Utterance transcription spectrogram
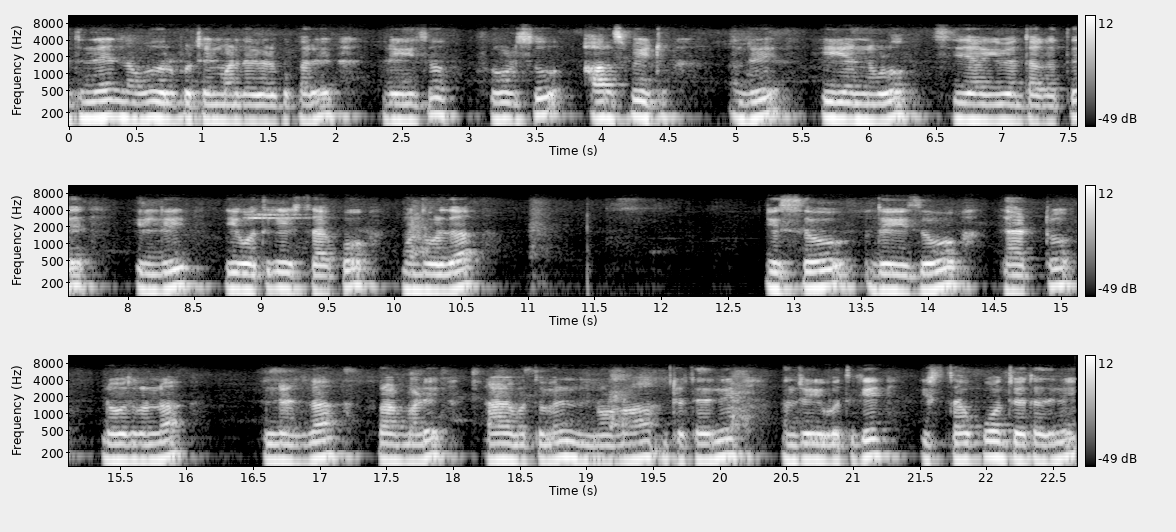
ಇದನ್ನೇ ನಾವು ಸ್ವಲ್ಪ ಚೇಂಜ್ ಮಾಡಿದಾಗ ಹೇಳ್ಬೇಕಾದ್ರೆ ಡೇಸು ಫ್ರೂಟ್ಸು ಆರ್ ಸ್ವೀಟ್ ಅಂದರೆ ಈ ಹಣ್ಣುಗಳು ಸಿಹಿಯಾಗಿವೆ ಅಂತ ಆಗುತ್ತೆ. ಇಲ್ಲಿ ಈ ಹೊತ್ತಿಗೆ ಇಷ್ಟು ಸಾಕು. ಮುಂದುವರಿದ ಇಸು ದೀಸು ದ್ಯಾಟು ಡೋಸ್ಗಳನ್ನ ಸೆಂಟೆನ್ಸ್ನ ಫಾರ್ಮ್ ಮಾಡಿ ನಾಳೆ ಮತ್ತೊಮ್ಮೆ ನೋಡೋಣ ಅಂತ ಹೇಳ್ತಾ ಇದ್ದೀನಿ. ಅಂದರೆ ಇವತ್ತಿಗೆ ಇಷ್ಟು ಸಾಕು ಅಂತ ಹೇಳ್ತಾ ಇದ್ದೀನಿ.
